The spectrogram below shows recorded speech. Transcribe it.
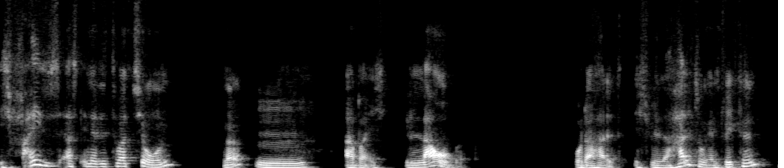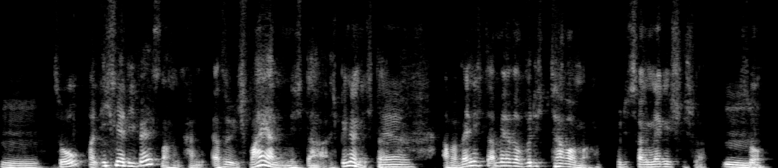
ich weiß es erst in der Situation, ne? Mhm. aber ich glaube, oder halt, ich will eine Haltung entwickeln, mhm. so, weil ich mir die Welt machen kann. Also ich war ja nicht da, ich bin ja nicht da. Ja. Aber wenn ich da wäre, würde ich Terror machen. Würde ich sagen, ne Geschichte. Mhm. So.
